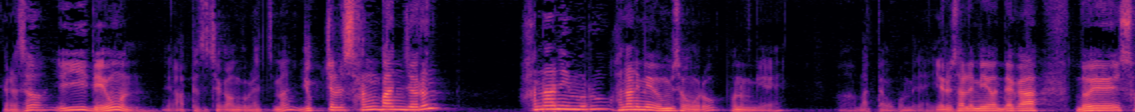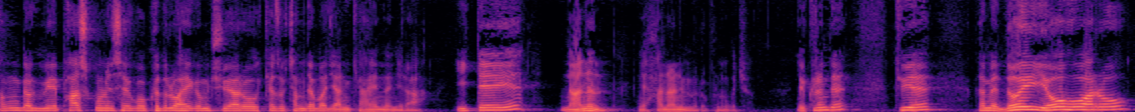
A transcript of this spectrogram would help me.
그래서 이 내용은 앞에서 제가 언급을 했지만 6절 상반절은 하나님으로 하나님의 음성으로 보는 게 어, 맞다고 봅니다. 예루살렘이여 내가 너의 성벽 위에 파수꾼을 세고 그들로 하여금 주야로 계속 잠잠하지 않게 하였느니라. 이때에 나는 하나님으로 보는 거죠. 그런데 뒤에 그다음에 너의 여호와로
